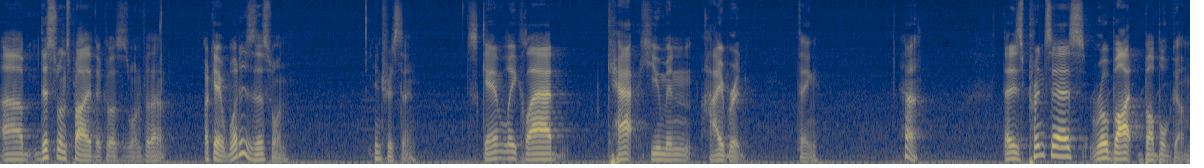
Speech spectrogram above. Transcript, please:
Um, this one's probably the closest one for that. Okay, what is this one? Interesting. Scantily clad cat human hybrid thing. Huh. That is Princess Robot Bubblegum.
